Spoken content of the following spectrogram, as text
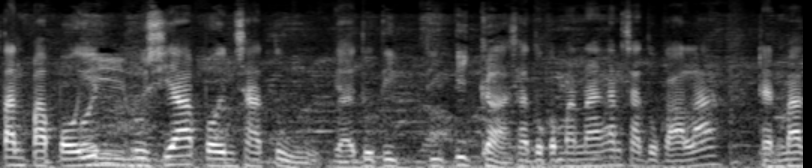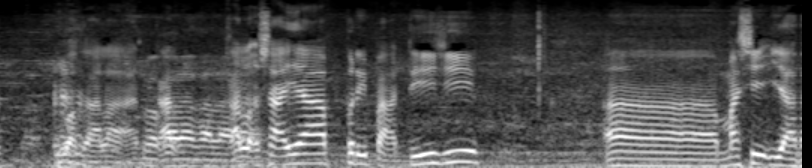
tanpa poin Rusia poin satu yaitu ti- ti- tiga satu kemenangan satu kalah Denmark dua kalah Dua Kal- kalah-kalah. kalau saya pribadi sih eh, masih ya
